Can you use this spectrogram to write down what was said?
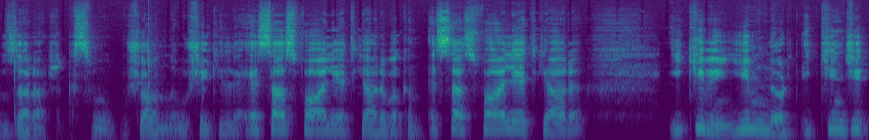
zarar kısmı şu anda bu şekilde. Esas faaliyet karı bakın esas faaliyet karı 2024 ikinci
